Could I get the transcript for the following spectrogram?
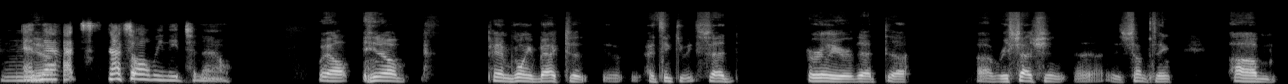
And yeah. that's that's all we need to know. Well you know pam going back to i think you said earlier that uh, uh, recession uh, is something. Um,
